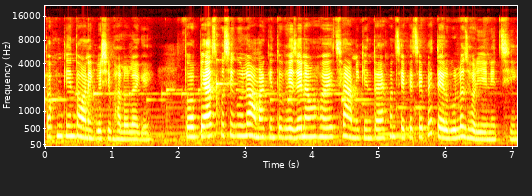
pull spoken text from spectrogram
তখন কিন্তু অনেক বেশি ভালো লাগে। তো পেঁয়াজ কুচিগুলো আমার কিন্তু ভেজে নেওয়া হয়েছে, আমি কিন্তু এখন চেপে চেপে তেলগুলো ঝরিয়ে নিচ্ছি।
